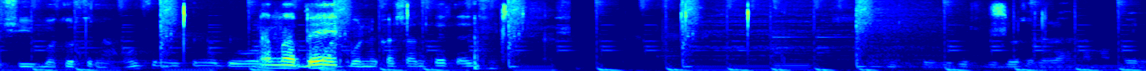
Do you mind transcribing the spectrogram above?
isi batur tenamun sih itu Nama band. boneka santet aja. Google adalah nama band.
